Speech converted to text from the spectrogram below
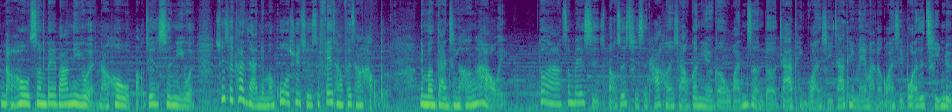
然后圣杯八逆位，然后宝剑四逆位，所以是看起来你们过去其实是非常非常好的，你们感情很好诶。对啊，圣杯十表示其实他很想要跟你有一个完整的家庭关系，家庭美满的关系，不管是情侣，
